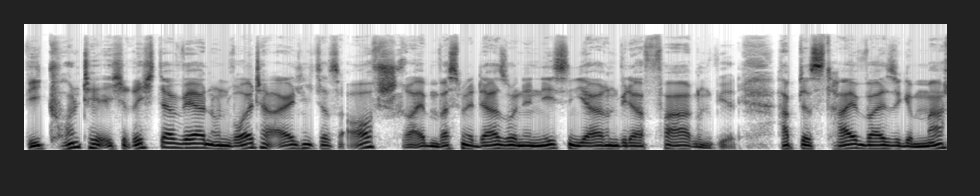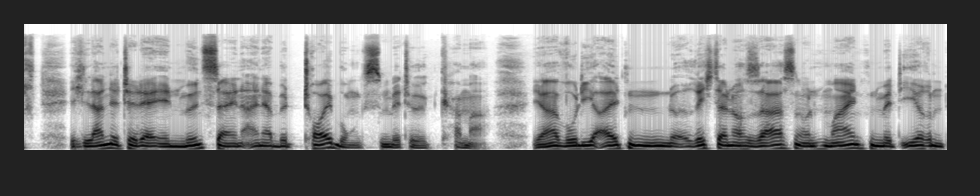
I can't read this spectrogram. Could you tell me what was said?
Wie konnte ich Richter werden und wollte eigentlich das aufschreiben, was mir da so in den nächsten Jahren widerfahren wird. Hab das teilweise gemacht. Ich landete da in Münster in einer Betäubungsmittelkammer, ja, wo die alten Richter noch saßen und meinten mit ihren,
